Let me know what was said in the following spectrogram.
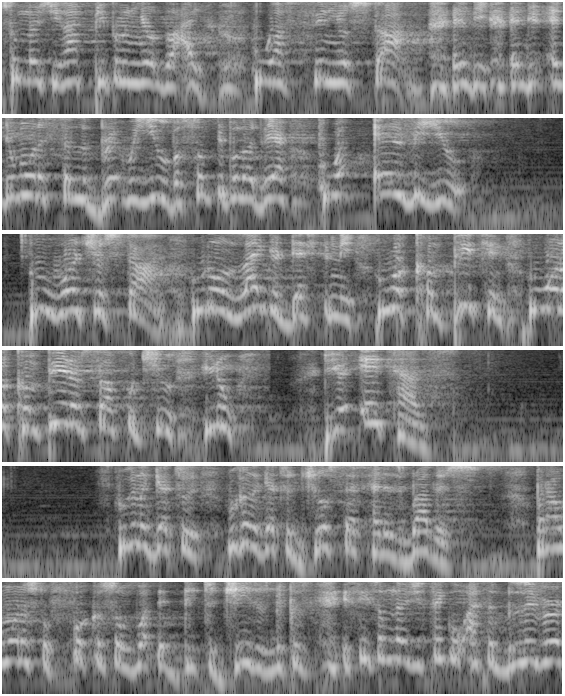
Sometimes you have people in your life who have seen your star and they, and they, and they want to celebrate with you. But some people are there who envy you, who want your star, who don't like your destiny, who are competing, who want to compare themselves with you. You know, your haters we're gonna get to we're gonna get to Joseph and his brothers. But I want us to focus on what they did to Jesus because you see, sometimes you think, oh, as a believer,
